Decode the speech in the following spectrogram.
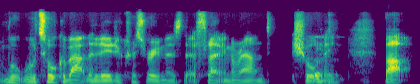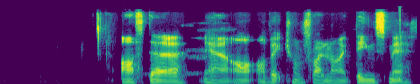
we'll, we'll talk about the ludicrous rumours that are floating around shortly, but after yeah our, our victory on Friday night, Dean Smith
